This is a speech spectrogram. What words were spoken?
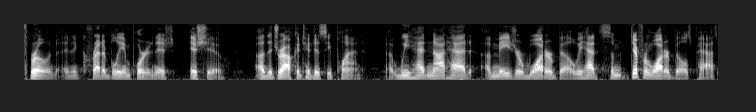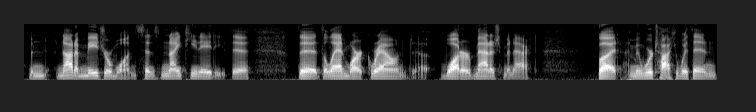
thrown an incredibly important is- issue, the drought contingency plan. Uh, we had not had a major water bill. We had some different water bills passed, but not a major one since 1980, the the, the landmark Ground uh, Water Management Act. But I mean, we're talking within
